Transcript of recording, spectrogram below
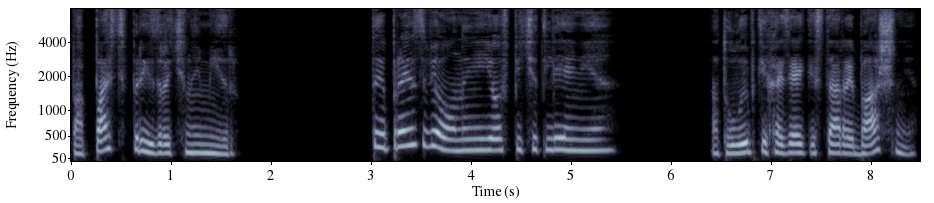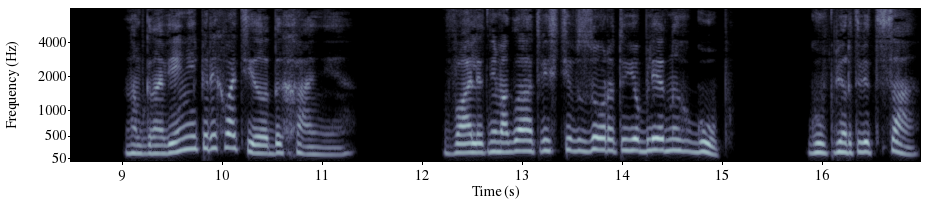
попасть в призрачный мир. «Ты произвел на нее впечатление». От улыбки хозяйки старой башни на мгновение перехватило дыхание. Валет не могла отвести взор от ее бледных губ, губ мертвеца,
